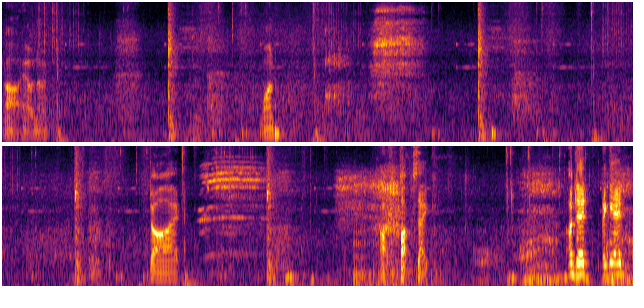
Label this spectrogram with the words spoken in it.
Ah, oh, hell no. One. Die. Oh, fuck's sake. I'm dead. Again.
